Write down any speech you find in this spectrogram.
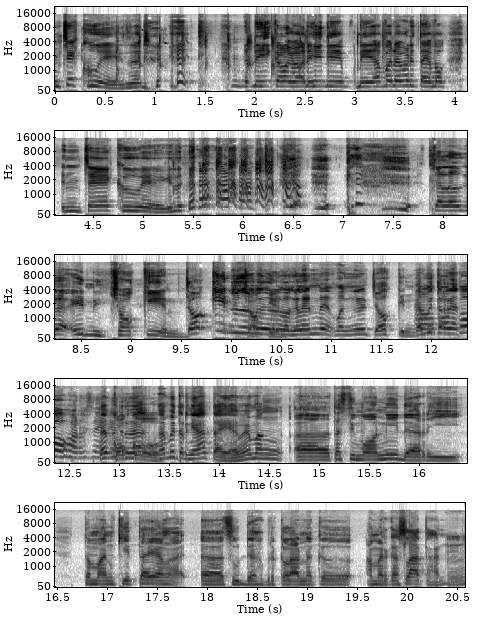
Encek kue gitu. di kalau kalau di, di, di apa namanya di tembok encek kue gitu. Kalau enggak ini. Cokin. Cokin dulu Cokin. panggilannya cokin. Tapi El ternyata tapi, ternyata, tapi ternyata ya memang eh, testimoni dari teman kita yang eh, sudah berkelana ke Amerika Selatan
